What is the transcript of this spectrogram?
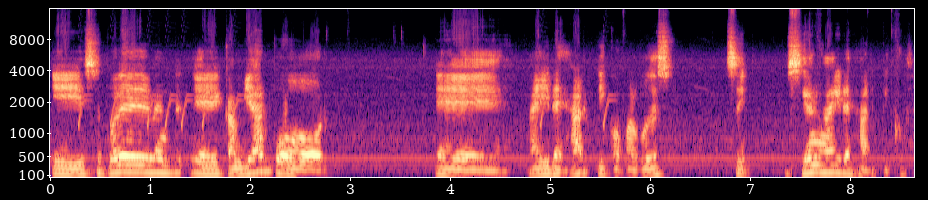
Y se puede eh, cambiar por aires árticos o algo de eso. Sí, 100 aires árticos.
